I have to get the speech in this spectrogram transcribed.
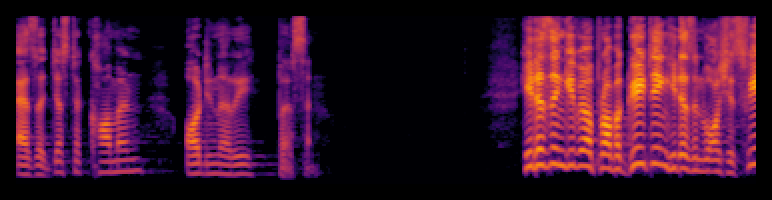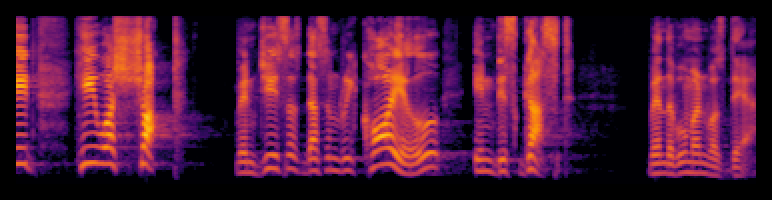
as a, just a common, ordinary person. He doesn't give him a proper greeting, he doesn't wash his feet. He was shocked when Jesus doesn't recoil in disgust when the woman was there.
